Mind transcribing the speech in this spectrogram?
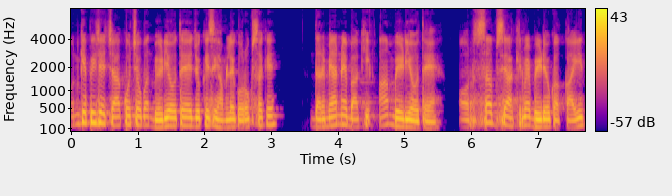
उनके पीछे चाको चौबंद भेड़िए होते हैं जो किसी हमले को रोक सके। दरमियान में बाकी आम भेड़िए होते हैं। और सबसे आखिर में भेड़ियों का कायद,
